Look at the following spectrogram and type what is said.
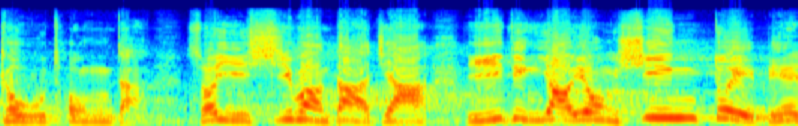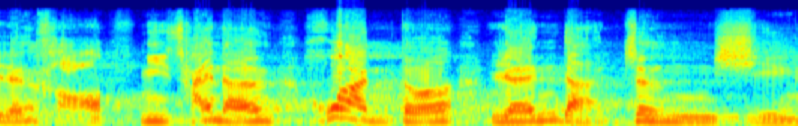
沟通的。所以，希望大家一定要用心对别人好，你才能换得人的真心！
